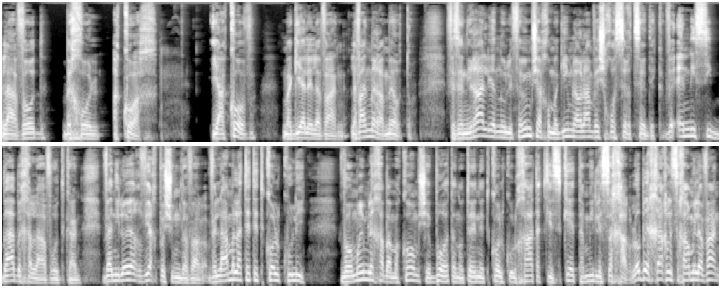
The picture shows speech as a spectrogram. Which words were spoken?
לעבוד בכל הכוח. יעקב מגיע ללבן, לבן מרמה אותו. וזה נראה לנו לפעמים שאנחנו מגיעים לעולם ויש חוסר צדק, ואין לי סיבה בכלל לעבוד כאן, ואני לא ארוויח פה שום דבר, ולמה לתת את כל כולי? ואומרים לך במקום שבו אתה נותן את כל כולך, אתה תזכה תמיד לשכר, לא בהכרח לשכר מלבן.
